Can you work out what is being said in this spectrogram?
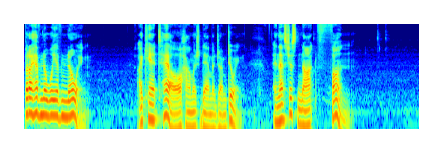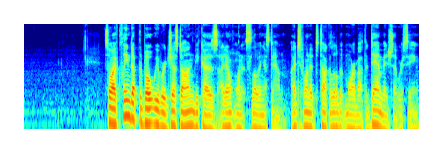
but I have no way of knowing. I can't tell how much damage I'm doing, and that's just not fun. So I've cleaned up the boat we were just on because I don't want it slowing us down. I just wanted to talk a little bit more about the damage that we're seeing.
